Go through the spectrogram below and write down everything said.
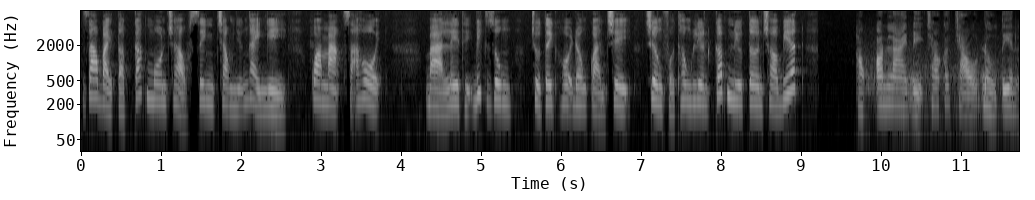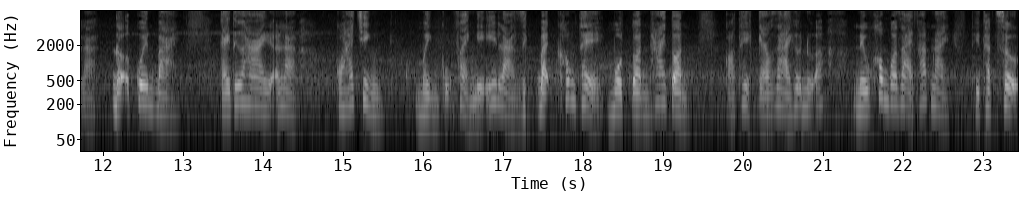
giao bài tập các môn cho học sinh trong những ngày nghỉ qua mạng xã hội. Bà Lê Thị Bích Dung, Chủ tịch Hội đồng Quản trị Trường Phổ thông Liên cấp Newton cho biết. Học online để cho các cháu đầu tiên là đỡ quên bài. Cái thứ hai nữa là quá trình mình cũng phải nghĩ là dịch bệnh không thể một tuần, hai tuần có thể kéo dài hơn nữa. Nếu không có giải pháp này thì thật sự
